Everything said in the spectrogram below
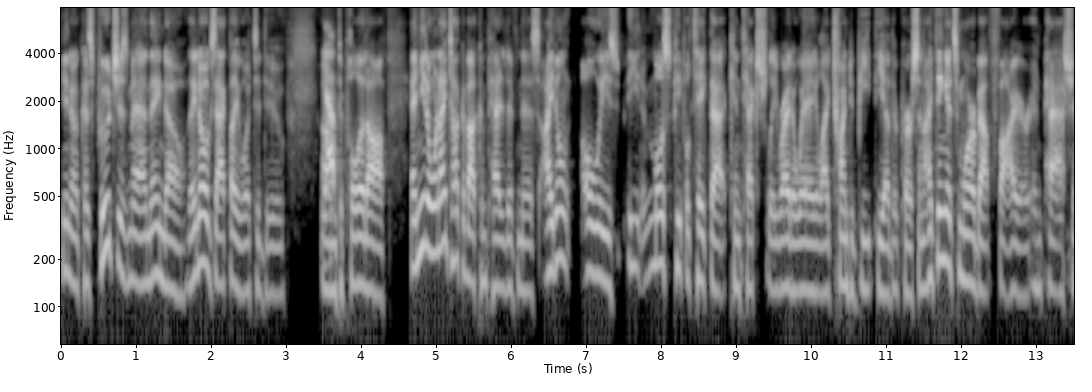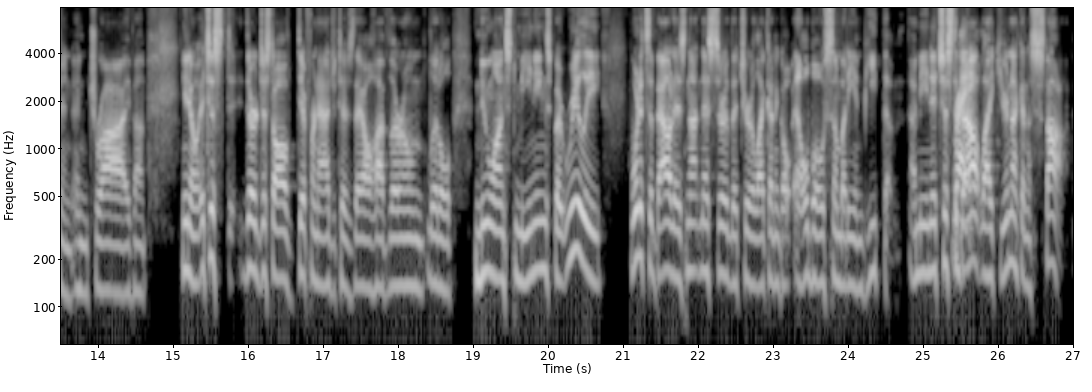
you know because pooches, man, they know they know exactly what to do um, yep. to pull it off. And you know, when I talk about competitiveness, I don't always. You know, most people take that contextually right away, like trying to beat the other person. I think it's more about fire and passion and drive. Um, you know, it's just they're just all different adjectives. They all have their own little nuanced meanings, but really. What it's about is not necessarily that you're like going to go elbow somebody and beat them. I mean, it's just right. about like you're not going to stop.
